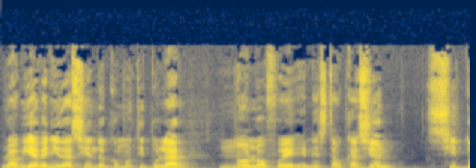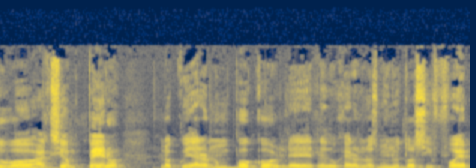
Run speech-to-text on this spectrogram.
lo había venido haciendo como titular, no lo fue en esta ocasión, sí tuvo acción, pero lo cuidaron un poco, le redujeron los minutos y fue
